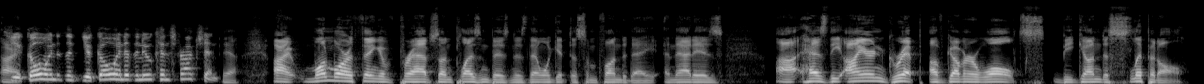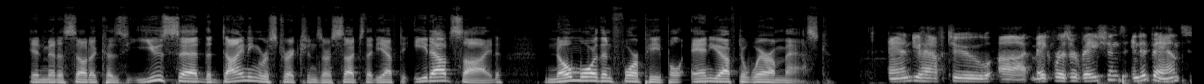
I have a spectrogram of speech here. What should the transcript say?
All So you go into the you go into the new construction. Yeah. All right. One more thing of perhaps unpleasant business, then we'll get to some fun today. And that is uh, has the iron grip of Governor Walz begun to slip at all in Minnesota? Because you said the dining restrictions are such that you have to eat outside, no more than four people, and you have to wear a mask. and you have to uh, make reservations in advance.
